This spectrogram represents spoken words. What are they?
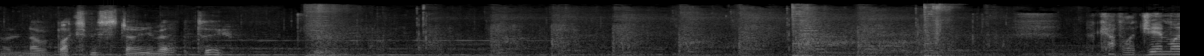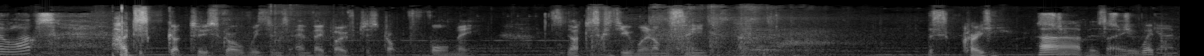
Got another blacksmith stone in that too. Gem level ups. I just got two scroll of wisdoms and they both just dropped for me. It's not just because you weren't on the scene. This is crazy. Ah, there's a Stupid weapon. game.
